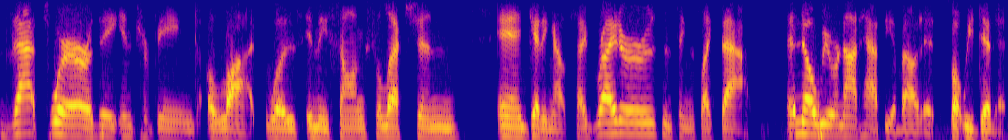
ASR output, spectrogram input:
that's where they intervened a lot was in the song selection and getting outside writers and things like that. And no, we were not happy about it, but we did it.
